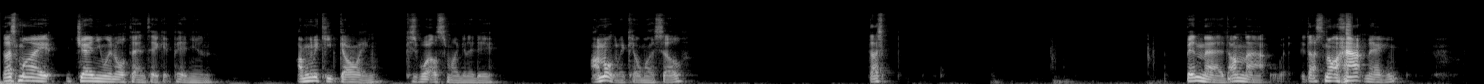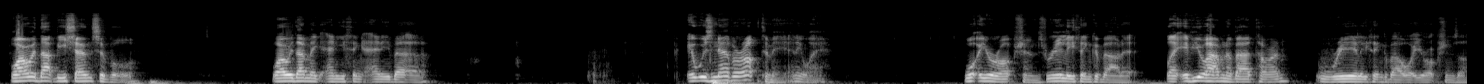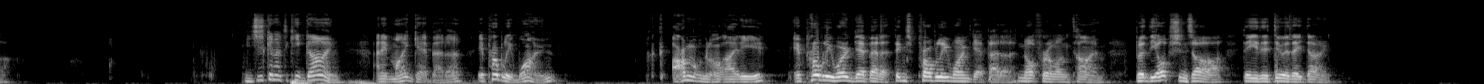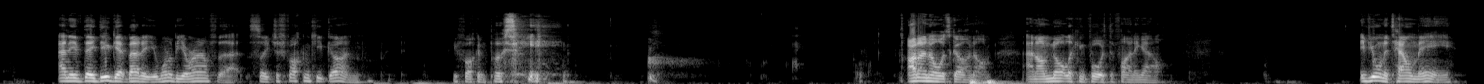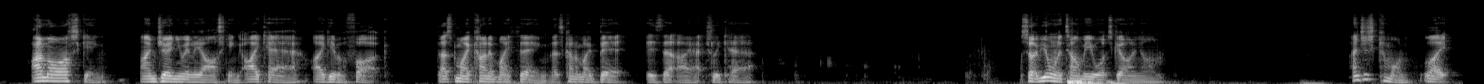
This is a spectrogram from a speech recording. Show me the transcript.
That's my genuine, authentic opinion. I'm going to keep going because what else am I going to do? I'm not going to kill myself. That's been there, done that. That's not happening. Why would that be sensible? Why would that make anything any better? It was never up to me, anyway. What are your options? Really think about it. Like, if you're having a bad time, really think about what your options are. You're just gonna have to keep going, and it might get better. It probably won't. I'm not gonna lie to you. It probably won't get better. Things probably won't get better, not for a long time. But the options are they either do or they don't. And if they do get better, you want to be around for that. So just fucking keep going. You fucking pussy. I don't know what's going on, and I'm not looking forward to finding out. If you want to tell me, I'm asking. I'm genuinely asking. I care. I give a fuck. That's my kind of my thing. That's kind of my bit is that I actually care. So if you want to tell me what's going on, and just come on, like,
